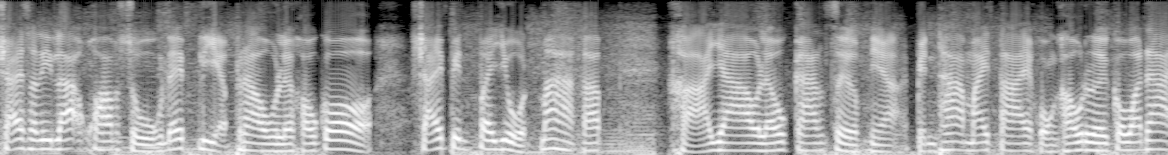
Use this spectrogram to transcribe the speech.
ใช้สรีระความสูงได้เปรียบเราแล้วเขาก็ใช้เป็นประโยชน์มากครับ ขายาวแล้วการเสิร์ฟเนี่ย เป็นท่าไม้ตายของเขาเลยก็ว่าได้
